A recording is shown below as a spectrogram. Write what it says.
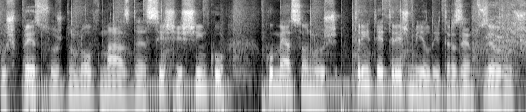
Os preços do novo Mazda CX5 começam nos 33.300 euros.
